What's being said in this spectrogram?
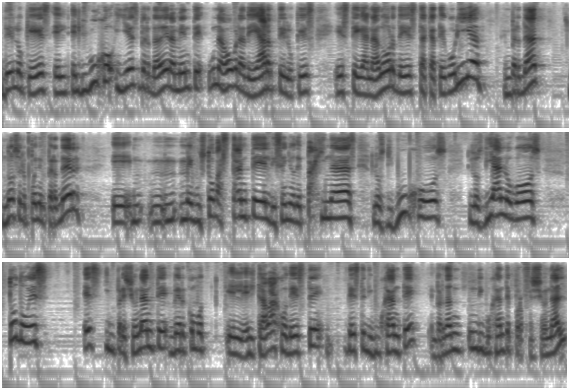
de lo que es el, dibujo y es verdaderamente una obra de arte lo que es este ganador de esta categoría. En verdad, no se lo pueden perder. Eh, me gustó bastante el diseño de páginas, los dibujos, los diálogos. Todo es, es impresionante ver cómo el, el trabajo de este, de este dibujante, en verdad un dibujante profesional,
